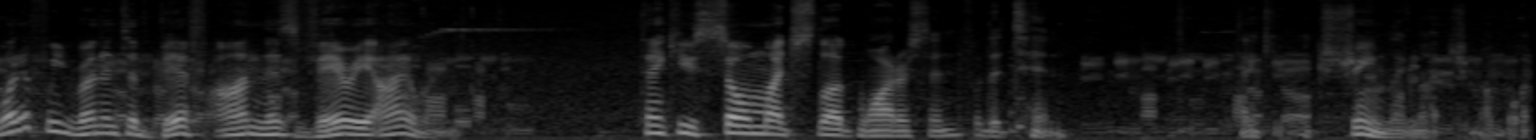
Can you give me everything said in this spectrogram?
What if we run into Biff on this very island? Thank you so much, Slug Watterson, for the tin. Thank you extremely much, my boy.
